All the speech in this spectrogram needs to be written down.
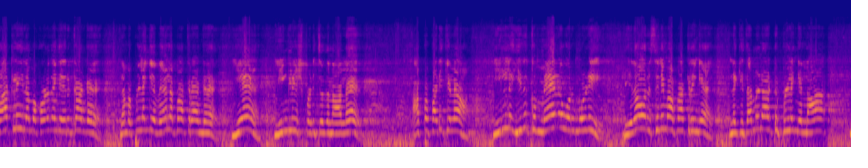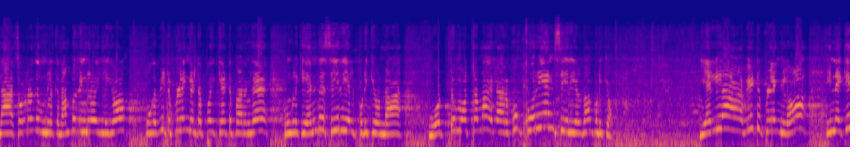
நாட்டிலையும் நம்ம குழந்தைங்க இருக்காங்க. நம்ம பிள்ளைங்க வேலை பார்க்குறாங்க. ஏன் இங்கிலீஷ் படித்ததுனால அப்போ படிக்கலாம். இல்லை இதுக்கு மேலே ஒரு மொழி. ஏதோ ஒரு சினிமா பார்க்குறீங்க இன்னைக்கு தமிழ்நாட்டு பிள்ளைங்கெல்லாம் நான் சொல்கிறது உங்களுக்கு நம்புவீங்களோ இல்லையோ உங்கள் வீட்டு பிள்ளைங்கள்கிட்ட போய் கேட்டு பாருங்கள் உங்களுக்கு எந்த சீரியல் பிடிக்கும்னா ஒட்டு மொத்தமாக எல்லாருக்கும் கொரியன் சீரியல் தான் பிடிக்கும். எல்லா வீட்டு பிள்ளைங்களும் இன்னைக்கு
